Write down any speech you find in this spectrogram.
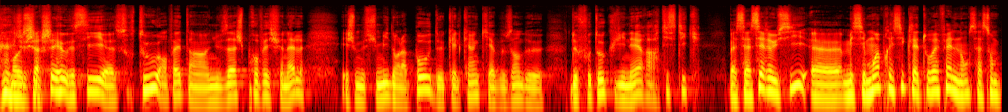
je cherchais aussi, euh, surtout, en fait, un usage professionnel. Et je me suis mis dans la peau de quelqu'un qui a besoin de, de photos culinaires artistiques. Bah, C'est assez réussi, euh, mais c'est moins précis que la Tour Eiffel, non? Ça semble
